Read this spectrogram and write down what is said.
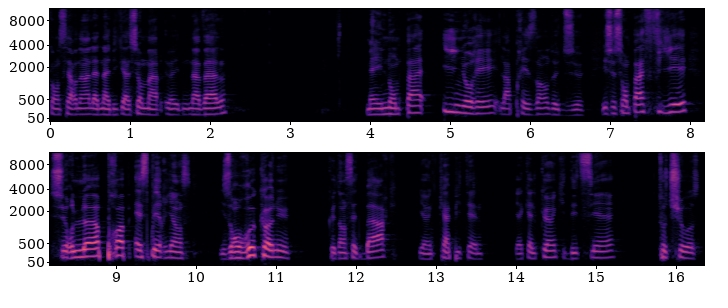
concernant la navigation euh, navale, mais ils n'ont pas ignoré la présence de Dieu. Ils ne se sont pas fiés sur leur propre expérience. Ils ont reconnu que dans cette barque, il y a un capitaine, il y a quelqu'un qui détient toutes choses,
